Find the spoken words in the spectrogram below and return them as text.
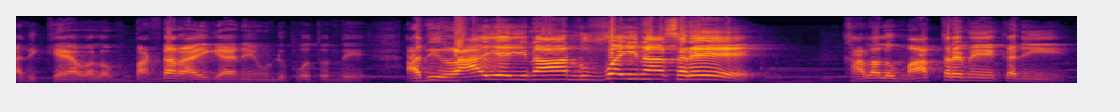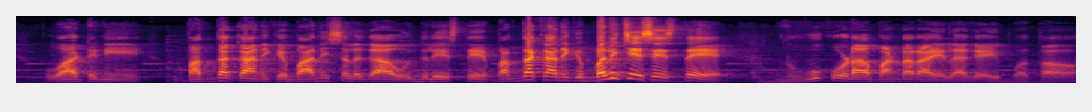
అది కేవలం బండరాయిగానే ఉండిపోతుంది. అది రాయి అయినా నువ్వైనా సరే కళలు మాత్రమే కని వాటిని బద్ధకానికి బానిసలుగా వదిలేస్తే బద్ధకానికి బలి చేసేస్తే నువ్వు కూడా బండరాయిలాగా అయిపోతావు.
